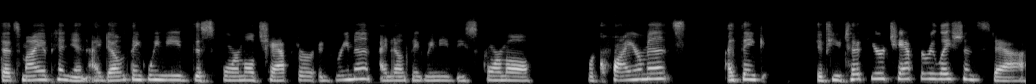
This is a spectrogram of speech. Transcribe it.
That's my opinion. I don't think we need this formal chapter agreement. I don't think we need these formal requirements. I think if you took your chapter relations staff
